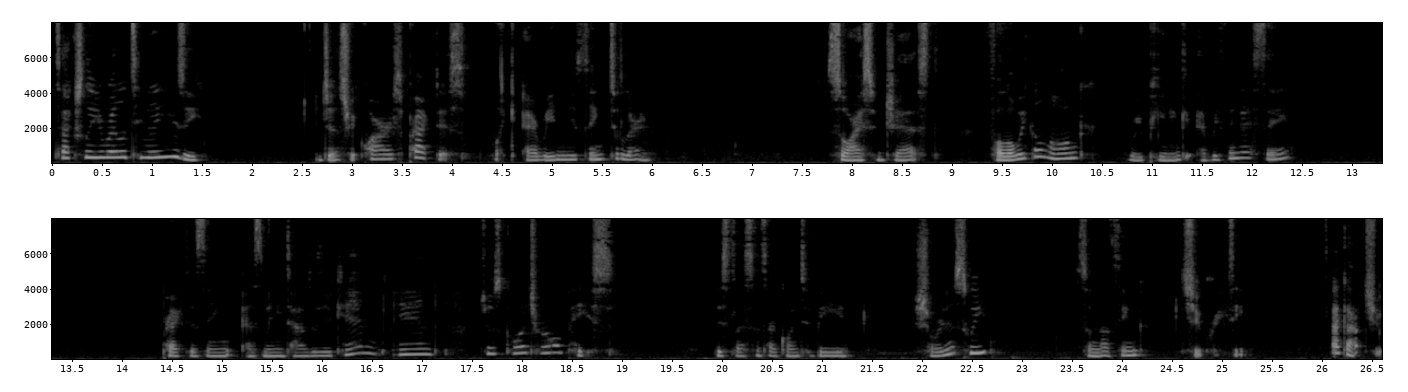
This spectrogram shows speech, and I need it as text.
It's actually relatively easy. It just requires practice, like every new thing to learn. So I suggest following along, repeating everything I say, practicing as many times as you can, and just go at your own pace. These lessons are going to be short and sweet, so nothing too crazy. I got you.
